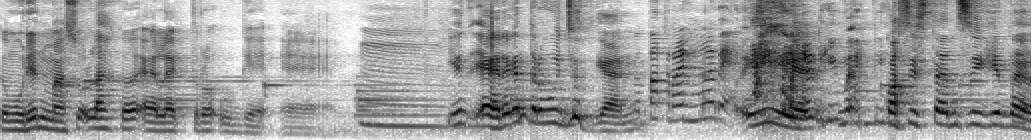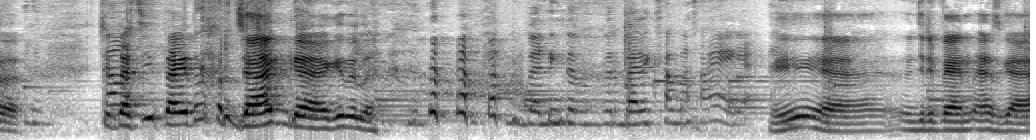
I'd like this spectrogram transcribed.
kemudian masuklah ke elektro UGM hmm. itu akhirnya kan terwujud kan? Bapak keren banget ya? Iya konsistensi kita loh. Cita-cita itu terjaga gitu loh. Dibanding ter- berbalik sama saya ya? Iya menjadi PNS kan?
